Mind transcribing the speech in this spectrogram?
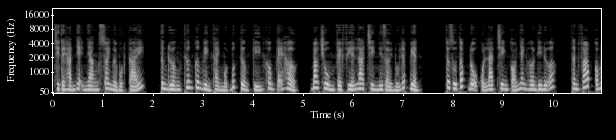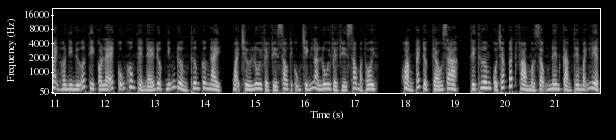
Chỉ thấy hắn nhẹ nhàng xoay người một cái, từng đường thương cương hình thành một bức tường kín không kẽ hở, bao trùm về phía La Trinh như rời núi lấp biển. Cho dù tốc độ của La Trinh có nhanh hơn đi nữa, thân pháp có mạnh hơn đi nữa thì có lẽ cũng không thể né được những đường thương cương này, ngoại trừ lui về phía sau thì cũng chính là lui về phía sau mà thôi. Khoảng cách được kéo ra, thế thương của chắc bất phàm mở rộng nên càng thêm mãnh liệt,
